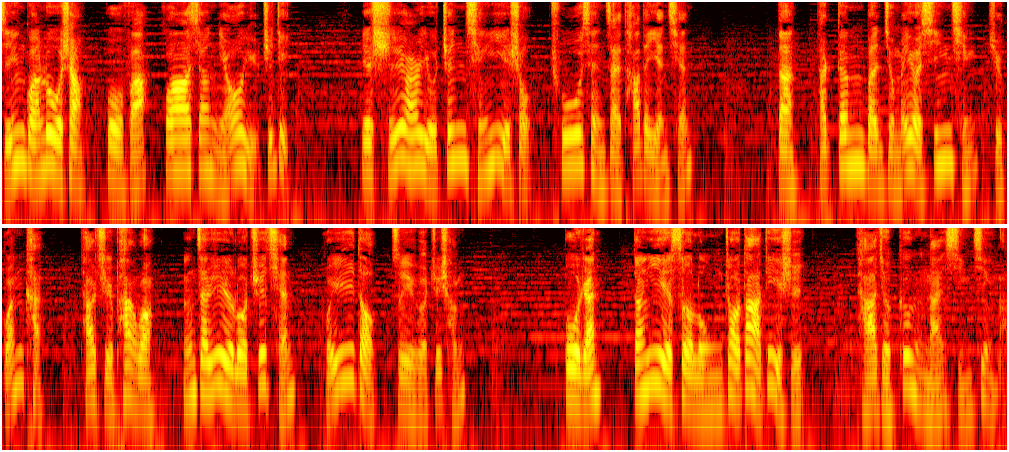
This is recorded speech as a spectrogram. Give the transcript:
尽管路上不乏花香鸟语之地，也时而有珍禽异兽出现在他的眼前，但他根本就没有心情去观看。他只盼望能在日落之前回到罪恶之城，不然当夜色笼罩大地时，他就更难行进了。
